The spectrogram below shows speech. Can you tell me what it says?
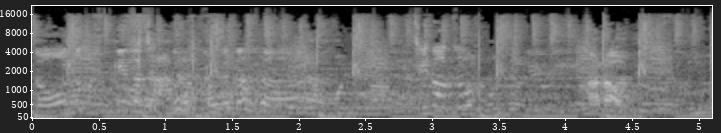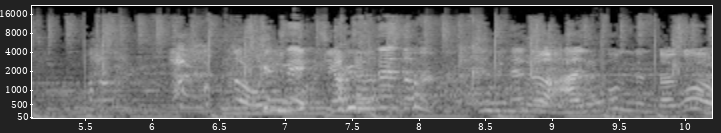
넣어도 두 개가 자꾸 나오잖아 찍어줘? 알아 어디지? 근데 근데도 근데도 안 뽑는다고?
